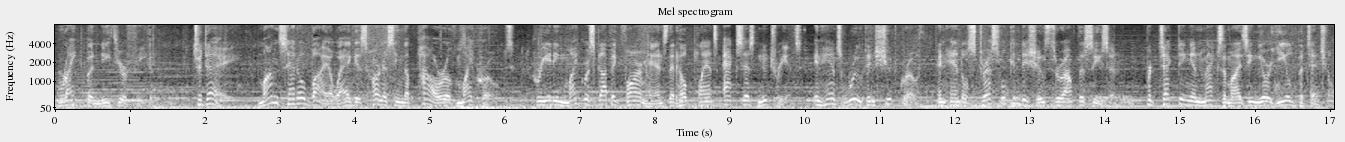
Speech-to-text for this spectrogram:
right beneath your feet. Today, Monsanto BioAg is harnessing the power of microbes, creating microscopic farmhands that help plants access nutrients, enhance root and shoot growth, and handle stressful conditions throughout the season, protecting and maximizing your yield potential.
